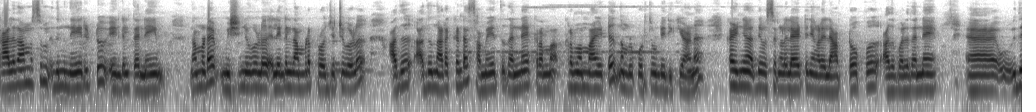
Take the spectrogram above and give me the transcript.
കാലതാമസം ഇതിന് നേരിട്ടു എങ്കിൽ തന്നെയും നമ്മുടെ മെഷീനുകൾ അല്ലെങ്കിൽ നമ്മുടെ പ്രോജക്റ്റുകൾ അത് അത് നടക്കേണ്ട സമയത്ത് തന്നെ ക്രമ ക്രമമായിട്ട് നമ്മൾ കൊടുത്തുകൊണ്ടിരിക്കുകയാണ്. കഴിഞ്ഞ ദിവസങ്ങളിലായിട്ട് ഞങ്ങൾ ലാപ്ടോപ്പ് അതുപോലെ തന്നെ ഇത്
